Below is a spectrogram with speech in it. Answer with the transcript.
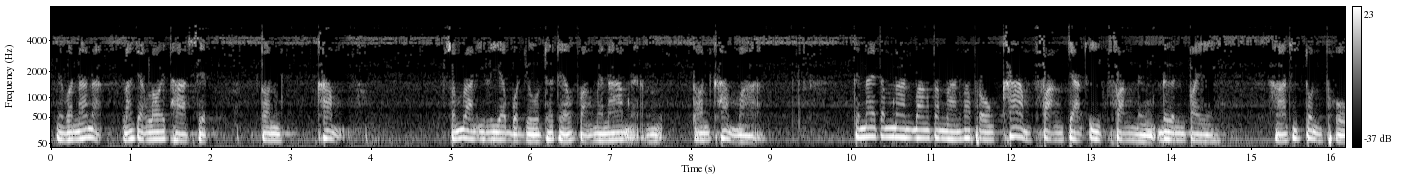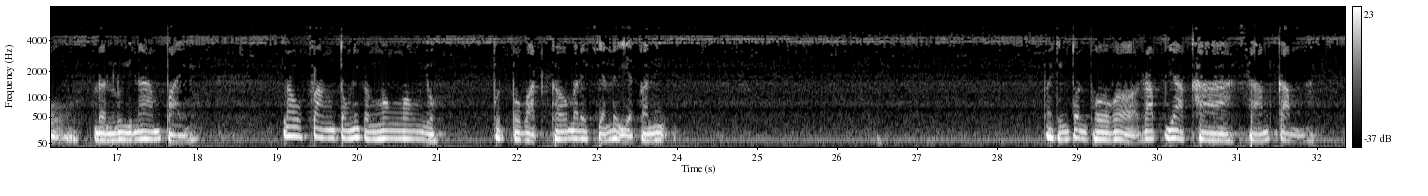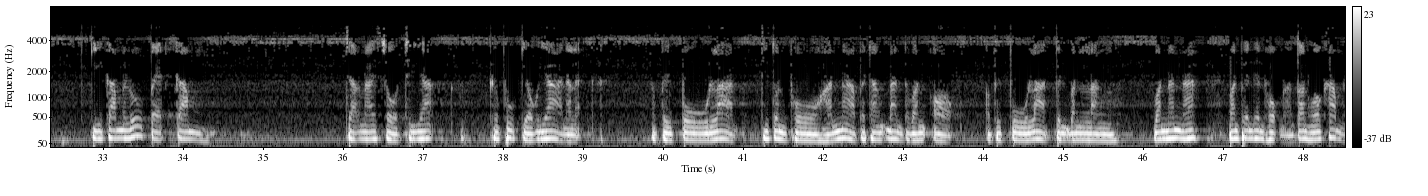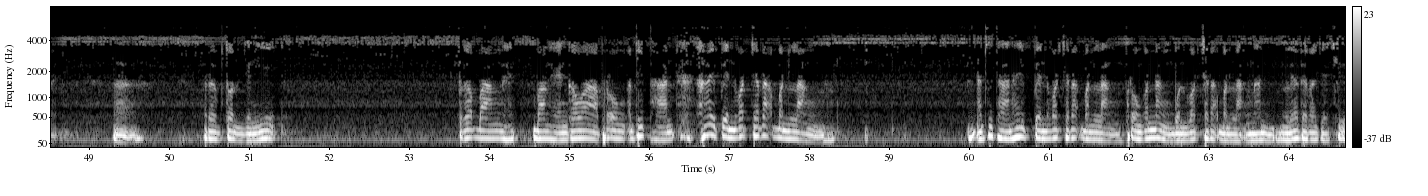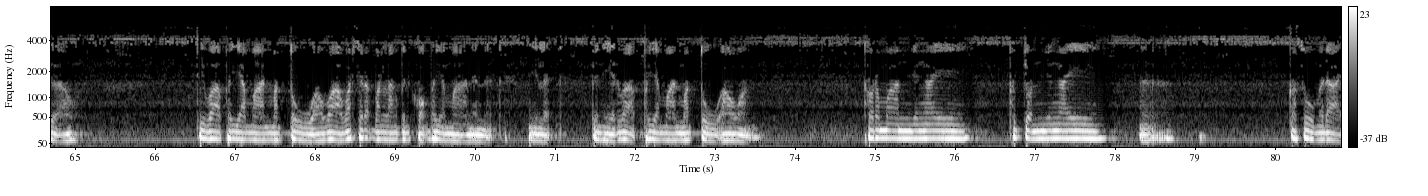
ในวันนั้นอะ หลังจากลอยถาดเสร็จตอนค่ำสำราญอิริยาบทอยู่แถวๆฝั่งแม่น้ำเนี่ยตอนค่ำมา แต่ในตำนานบางตำนานว่าพระองค์ข้ามฝั่งจากอีกฝั่งหนึ่งเดินไป หาที่ต้นโพเดินลุยน้ำไป เราฟังตรงนี้ก็งงงๆอยู่พุทธประวัติเขาไม่ได้เขียนละเอียดตอนนี้ ไปถึงต้นโพก็รับยาคาสามกรรม กี่กรรมไม่รู้แปดกรรม จากนายโสธิยะ คือผู้เกี่ยวหญ้านั่นแหละ ไปปูลาดที่ต้นโพหันหน้าไปทางด้านตะวันออก เอาไปปูลาดเป็นบันลัง วันนั้นนะวันเพ็ญเดือนหกนะตอนหัวค่ำเลยเริ่มต้นอย่างนี้แล้วบางบางแห่งก็ว่า พระองค์อธิษฐานให้เป็นวัชระบันลังอธิษฐานให้เป็นวัชระบันลัง พระองค์ก็นั่งบนวัชระบันลังนั้น แล้วแต่เราจะเชื่อเอา ที่ว่าพญามารมาตัวว่าวัชระบัลลังก์เป็นของพญามารนั่นน่ะนี่แหละ เป็นเหตุว่าพญามารมาตู่เอาอะทรมานยังไงผจญยังไงอ่าก็สู้ไม่ได้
